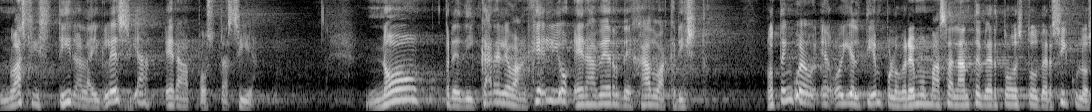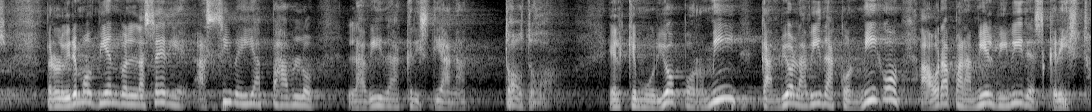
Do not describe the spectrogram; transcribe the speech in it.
no asistir a la iglesia era apostasía. No predicar el Evangelio era haber dejado a Cristo. No tengo hoy el tiempo, lo veremos más adelante ver todos estos versículos, pero lo iremos viendo en la serie. Así veía Pablo la vida cristiana, todo. El que murió por mí cambió la vida conmigo. Ahora para mí el vivir es Cristo.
